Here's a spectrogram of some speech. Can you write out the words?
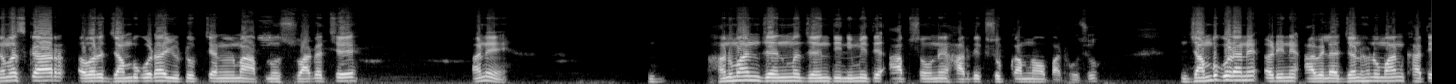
નમસ્કાર, અવર જાંબુગોડા યુટ્યુબ ચેનલમાં આપનું સ્વાગત છે. અને હનુમાન જન્મ જયંતિ નિમિત્તે આપ સૌને હાર્દિક શુભકામનાઓ પાઠવું છું. જાંબુગોડાને અડીને આવેલા જન હનુમાન ખાતે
